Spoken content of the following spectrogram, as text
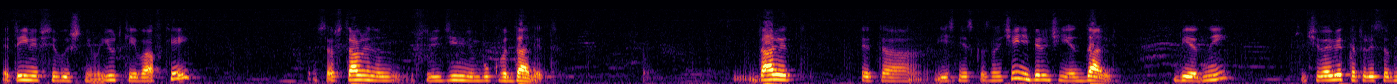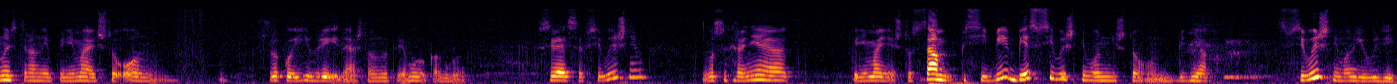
это имя Всевышнего, Юдкей Вавкей, со вставленным в середине буква Далит. Далит это есть несколько значений. Первое значение Даль, бедный, человек, который с одной стороны понимает, что он, что такое еврей, да, что он напрямую как бы связь со Всевышним, но сохраняя понимание, что сам по себе, без Всевышнего он ничто, он бедняк. С Всевышним он иуди.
